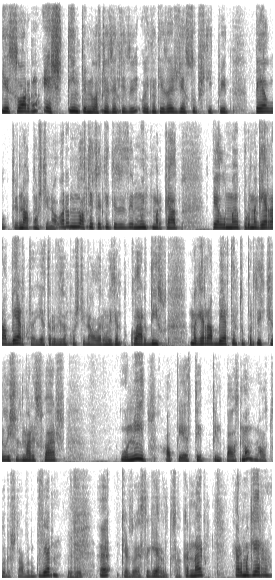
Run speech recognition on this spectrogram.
e esse órgão é extinto em 1982 e é substituído pelo Tribunal Constitucional. Ora, 1982 é muito marcado pela uma, por uma guerra aberta, e a revisão constitucional era um exemplo claro disso, uma guerra aberta entre o Partido Socialista de Mário Soares, unido ao PST de Pinto Balsemão, que na altura estava no governo, uhum. uh, quer dizer, essa guerra de Sá Carneiro, era uma guerra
